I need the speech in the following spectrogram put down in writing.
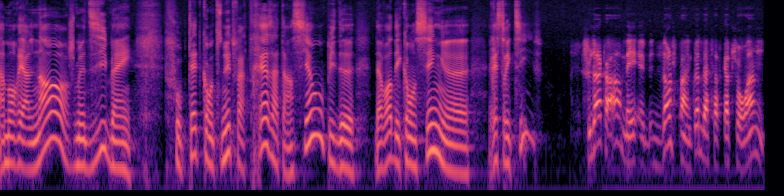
à Montréal-Nord, je me dis, ben, faut peut-être continuer de faire très attention, puis d'avoir des consignes euh, restrictives. Je suis d'accord, mais disons, je prends le cas de la Saskatchewan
